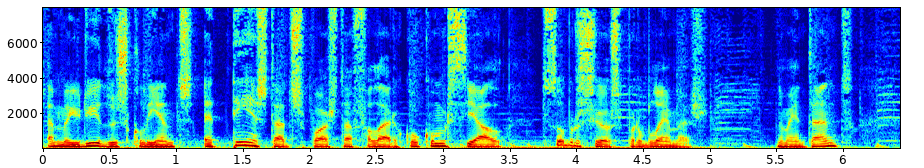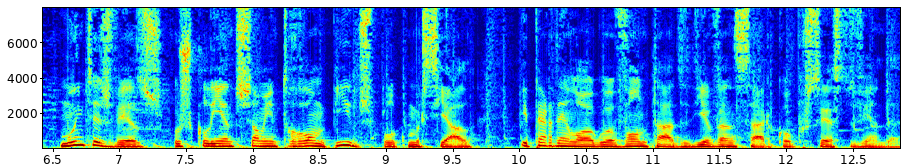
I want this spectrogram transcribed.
a maioria dos clientes até está disposta a falar com o comercial sobre os seus problemas. No entanto, muitas vezes os clientes são interrompidos pelo comercial e perdem logo a vontade de avançar com o processo de venda.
